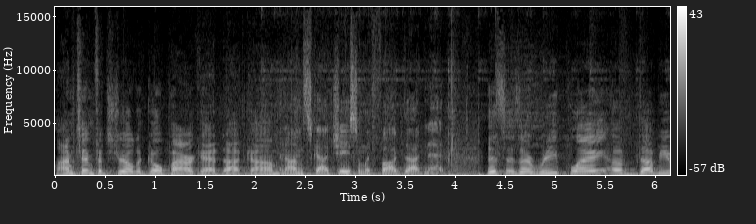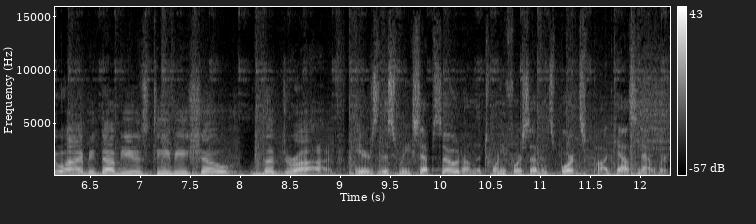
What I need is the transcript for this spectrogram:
I'm Tim Fitzgerald at GoPowerCat.com. And I'm Scott Chasen with Phog.net. This is a replay of WIBW's TV show, The Drive. Here's this week's episode on the 24 7 Sports Podcast Network.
